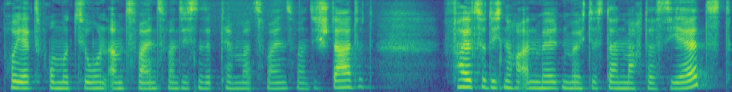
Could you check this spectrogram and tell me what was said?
Projekts Promotion am 22. September 2022 startet. Falls du dich noch anmelden möchtest, dann mach das jetzt.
